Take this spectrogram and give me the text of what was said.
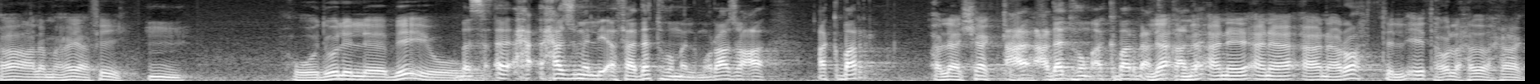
آه على ما هي فيه. مم. ودول اللي بقيوا. بس حجم اللي أفادتهم المراجعة أكبر؟ لا شك. عددهم أكبر باعتقادك؟ لا أنا أنا أنا رحت لقيت هقول لحضرتك حاجة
